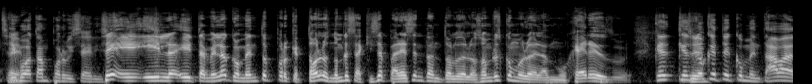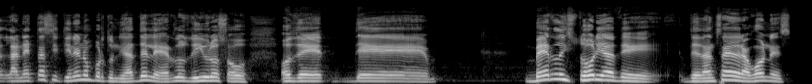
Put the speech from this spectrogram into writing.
Sí. y votan por Viserys. Sí, y, y lo- y también lo comento porque todos los nombres aquí se parecen, tanto lo de los hombres como lo de las mujeres. ¿Qué, qué es Sí. lo que te comentaba? La neta, si tienen oportunidad de leer los libros o, o de, de ver la historia de, de Danza de Dragones,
